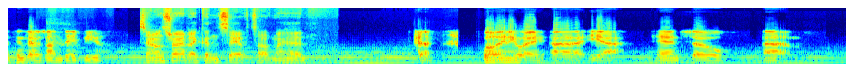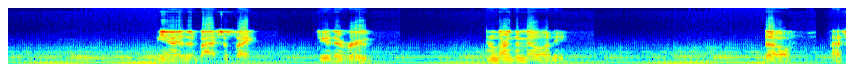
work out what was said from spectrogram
I think that was on debut. Sounds right. I couldn't say off the top of my head. Okay. Well, anyway, uh, yeah, and so um, you know, his advice was like, do the root and learn the melody. So that's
